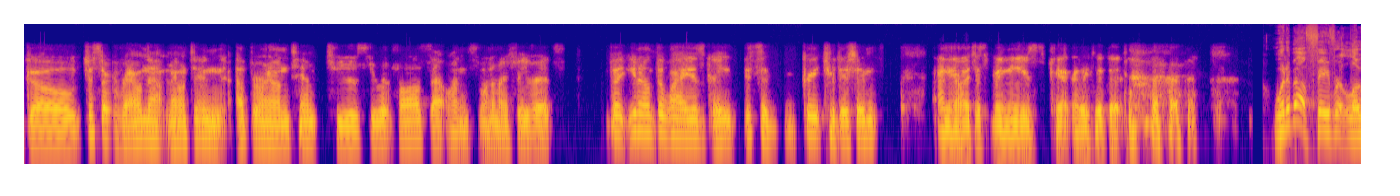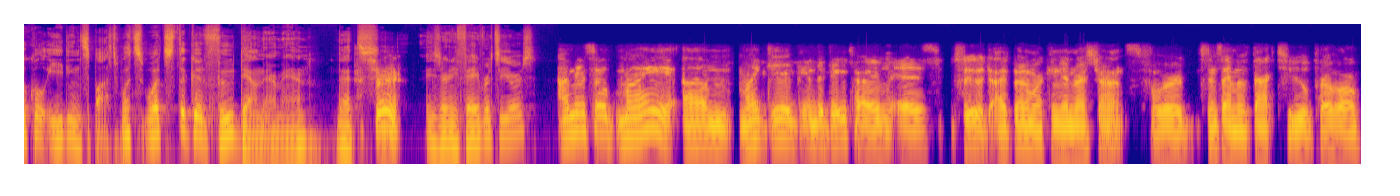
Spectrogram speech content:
go just around that mountain, up around Timp to Stewart Falls. That one's one of my favorites. But you know, the Y is great. It's a great tradition. I don't know. I just my knees can't really take it. what about favorite local eating spots? What's what's the good food down there, man? That's sure. Is there any favorites of yours? I mean, so my um my gig in the daytime is food. I've been working in restaurants for since I moved back to Provo.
